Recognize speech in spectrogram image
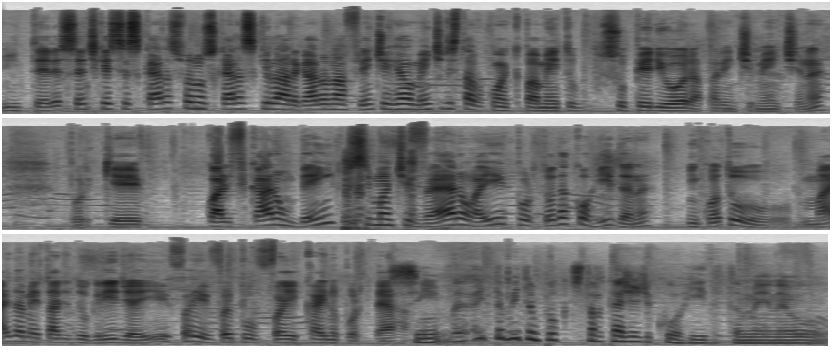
Interessante que esses caras foram os caras que largaram na frente e realmente eles estavam com equipamento superior, aparentemente, né? Porque qualificaram bem e se mantiveram aí por toda a corrida, né? Enquanto mais da metade do grid aí foi, foi, foi caindo por terra. Sim, mas aí também tem um pouco de estratégia de corrida também, né? O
